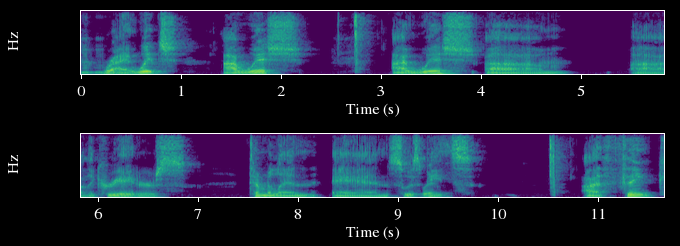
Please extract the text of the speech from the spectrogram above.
Mm-mm. right which i wish i wish um uh the creators Timbaland and Swizz Swizz. Beatz i think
